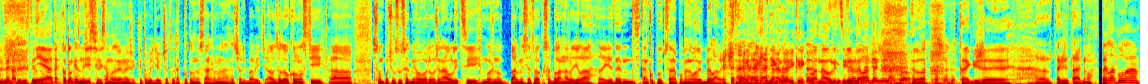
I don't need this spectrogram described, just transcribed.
nebavili ste Nie, sa. tak potom, keď sme zistili samozrejme, že keď to bude dievčatko, tak potom sme sa až o menách začali baviť. Ale z okolností, a čo som počul, sused mi hovoril, že na ulici, možno pár mesiacov, ako sa Bela narodila, jeden si tam kúpil psa a pomenovali Bela, vieš. Keď niekto bude vykrikovať na ulici, že Bela, tak... že. No, takže, takže tak, no. Bela bola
